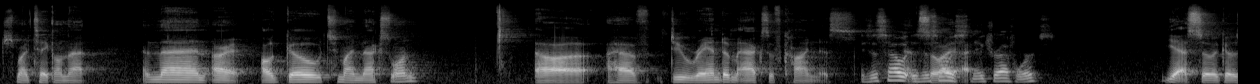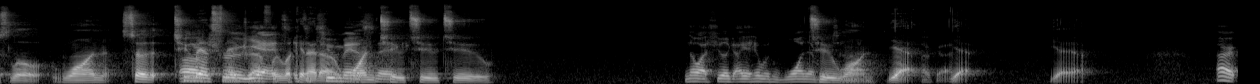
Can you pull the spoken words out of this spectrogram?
Just my take on that. And then, all right, I'll go to my next one. Uh, I have do random acts of kindness. Is this how And is this so how I- a snake draft works? Yeah, so it goes little one. So the two Oh, man true, snake yeah, draft. we're looking a at a two-man one, snake. two, two, two, No, I feel like I get hit with one two, one. Yeah. Okay. Yeah. Yeah. Yeah. All right,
